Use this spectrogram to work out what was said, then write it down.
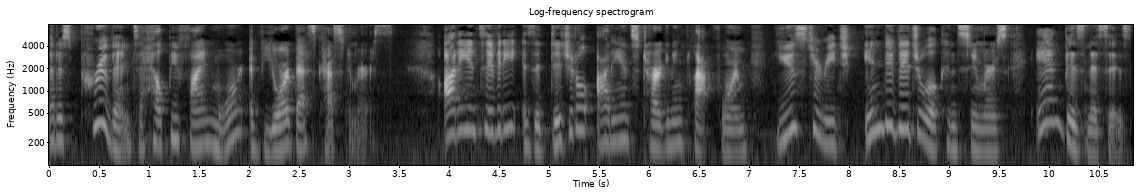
that is proven to help you find more of your best customers. Audientivity is a digital audience targeting platform used to reach individual consumers and businesses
